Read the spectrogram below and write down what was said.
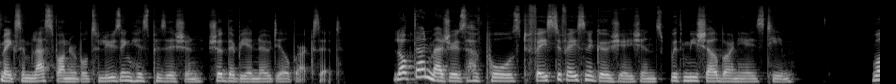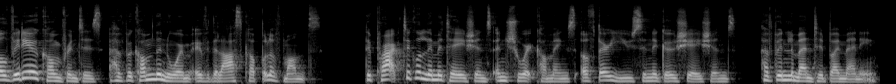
makes him less vulnerable to losing his position should there be a no deal Brexit. Lockdown measures have paused face to face negotiations with Michel Barnier's team. While video conferences have become the norm over the last couple of months, the practical limitations and shortcomings of their use in negotiations have been lamented by many.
